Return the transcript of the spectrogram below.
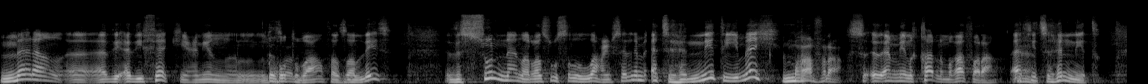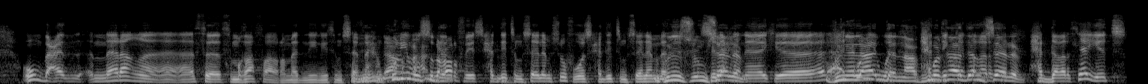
ما آه، هذه هذه فاك يعني الخطبة تظليت. ذا السنة الرسول صلى الله عليه وسلم أتهنيت يماك المغافرة. س- من قرن مغافرة. أتي تهنيت. ومن بعد ما راه ث- ث مغافرة ما دنيني تمسامح زين، كل يوم نعم، وصل حد- عرفيس حديت مسالم؟ سوف واس حديت مسالم؟ كل يوم مسالم. سلحناك، آه، كل كل العدة يوم. نعرف، حد. حد غير ثايت.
